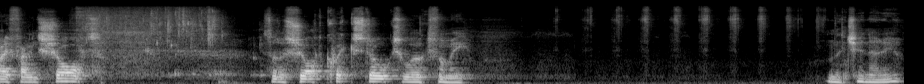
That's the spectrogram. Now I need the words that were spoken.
I find short, sort of short quick strokes works for me. In the chin area.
